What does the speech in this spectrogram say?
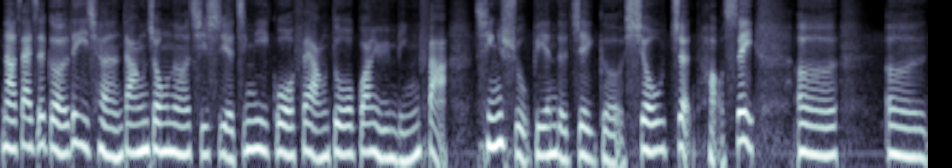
那在这个历程当中呢，其实也经历过非常多关于民法亲属编的这个修正，好，所以呃呃。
